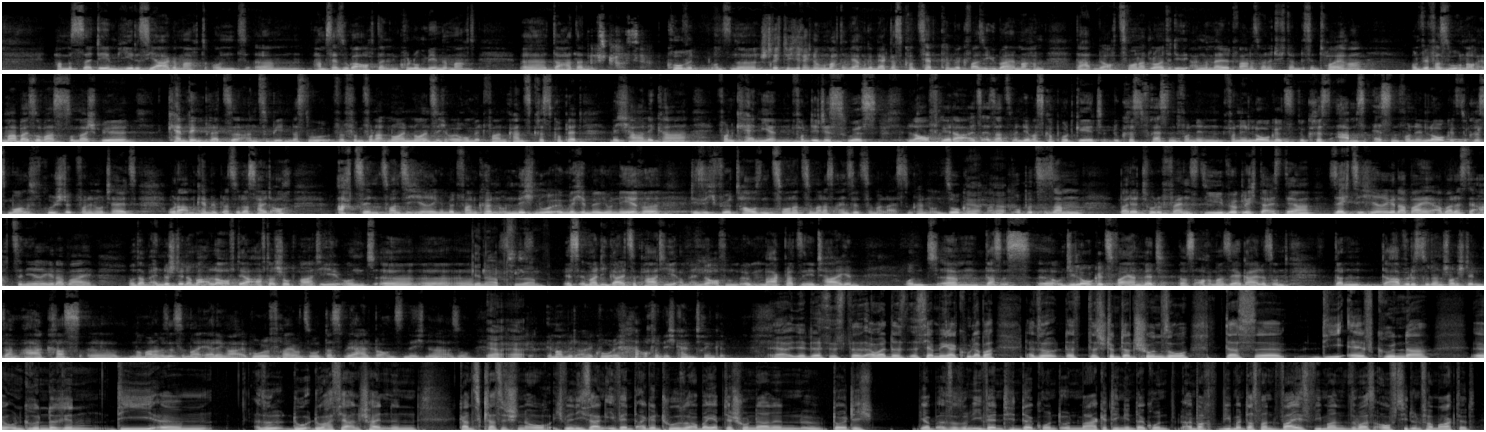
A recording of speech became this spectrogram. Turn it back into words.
haben es seitdem jedes Jahr gemacht und ähm, haben es ja sogar auch dann in Kolumbien gemacht. Äh, da hat dann krass, ja. Covid uns eine, einen Strich durch die Rechnung gemacht. Und wir haben gemerkt, das Konzept können wir quasi überall machen. Da hatten wir auch 200 Leute, die angemeldet waren. Das war natürlich dann ein bisschen teurer. Und wir versuchen auch immer bei sowas zum Beispiel Campingplätze anzubieten, dass du für 599 Euro mitfahren kannst, kriegst komplett Mechaniker von Canyon, von DT Swiss, Laufräder als Ersatz, wenn dir was kaputt geht, du kriegst Fressen von den, von den Locals, du kriegst abends Essen von den Locals, du kriegst morgens Frühstück von den Hotels oder am Campingplatz, sodass halt auch 18, 20-Jährige mitfahren können und nicht nur irgendwelche Millionäre, die sich für 1200 Zimmer das Einzelzimmer leisten können. Und so kommt Ja, man ja. eine Gruppe zusammen bei der Tour de France, die wirklich, da ist der 60-Jährige dabei, aber da ist der 18-Jährige dabei und am Ende stehen aber alle auf der Aftershow-Party und äh, äh, Gehen ab zusammen. ist immer die geilste Party am Ende auf einem, irgendeinem Marktplatz in Italien. Und ähm, das ist, äh, und die Locals feiern mit, was auch immer sehr geil ist. Und dann, da würdest du dann schon stehen und sagen, ah krass, äh, normalerweise ist immer Erdinger alkoholfrei und so, das wäre halt bei uns nicht, ne? Also Ja, ja. immer mit Alkohol, auch wenn ich keinen trinke. Ja, das ist das, aber das ist ja mega cool. Aber also das, das stimmt dann schon so, dass äh, die elf Gründer äh, und Gründerinnen, die, ähm, also du, du hast ja anscheinend einen ganz klassischen auch, ich will nicht sagen Eventagentur, so, aber ihr habt ja schon da einen äh, deutlich, ja, also so einen Event-Hintergrund und Marketing-Hintergrund, einfach wie man, dass man weiß, wie man sowas aufzieht und vermarktet.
